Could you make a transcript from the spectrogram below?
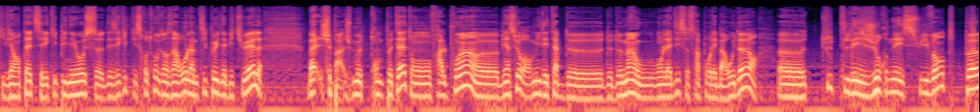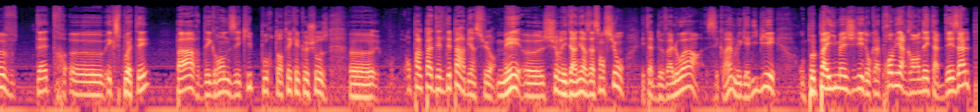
qui vient en tête, c'est l'équipe Ineos, euh, des équipes qui se retrouvent dans un rôle un petit peu inhabituel. Bah, je sais pas, je me trompe peut-être, on fera le point. bien sûr, hormis l'étape de, de, demain où on l'a dit, ce sera pour les baroudeurs. Euh, toutes les journées suivantes peuvent être euh, exploitées par des grandes équipes pour tenter quelque chose. Euh, on parle pas dès le départ, bien sûr, mais euh, sur les dernières ascensions, l'étape de Valoir, c'est quand même le Galibier. On peut pas imaginer donc la première grande étape des Alpes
